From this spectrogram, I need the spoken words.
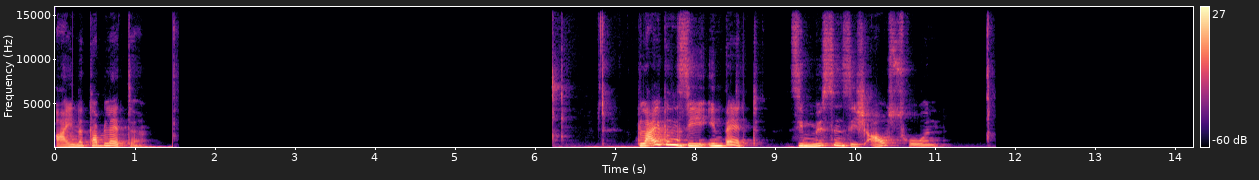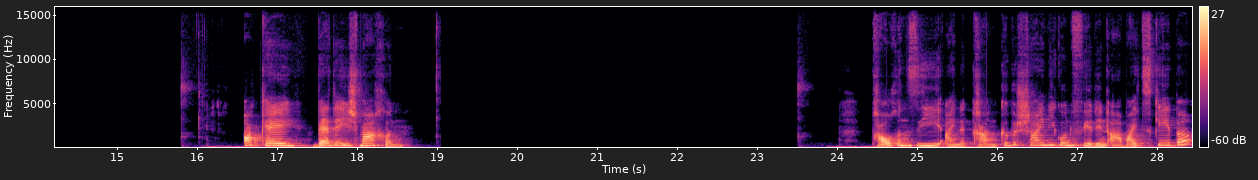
eine Tablette. Bleiben Sie im Bett. Sie müssen sich ausruhen. Okay, werde ich machen. Brauchen Sie eine Krankenbescheinigung für den Arbeitsgeber?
